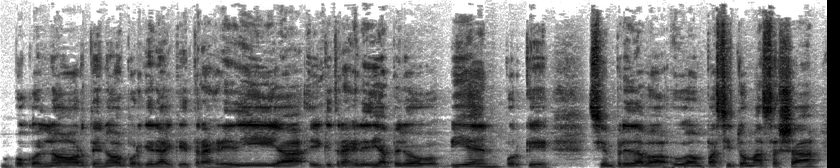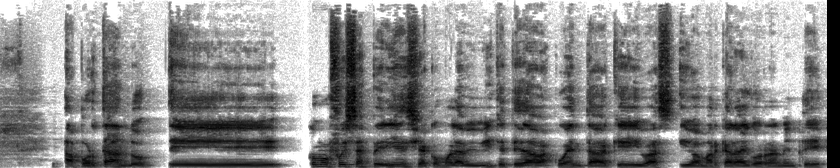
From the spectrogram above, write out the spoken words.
un poco el norte, ¿no? Porque era el que transgredía, el que transgredía, pero bien, porque siempre daba un pasito más allá, aportando. Eh, ¿Cómo fue esa experiencia? ¿Cómo la viviste? ¿Te dabas cuenta que ibas, iba a marcar algo realmente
